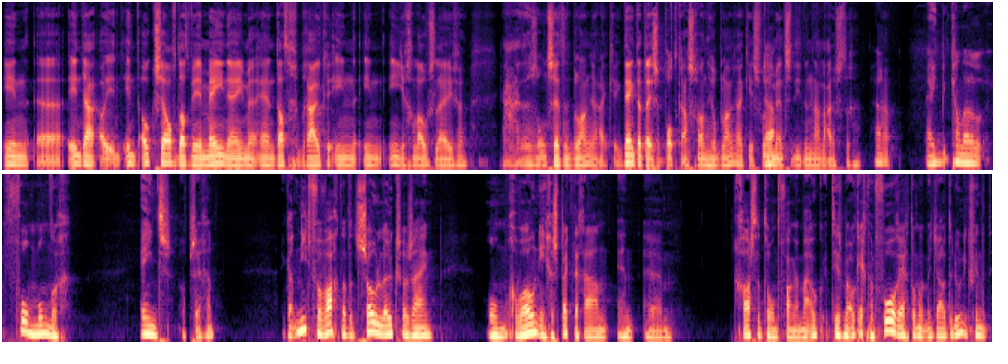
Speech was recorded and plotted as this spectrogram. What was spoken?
in, eh, in, daar, in, in ook zelf dat weer meenemen en dat gebruiken in, in, in je geloofsleven. Ja, dat is ontzettend belangrijk. Ik denk dat deze podcast gewoon heel belangrijk is voor Ja. de mensen die ernaar luisteren. Ja, ik kan daar volmondig eens op zeggen. Ik had niet verwacht dat het zo leuk zou zijn om gewoon in gesprek te gaan en ehm, gasten te ontvangen. Maar ook, het is me ook echt een voorrecht om het met jou te doen. Ik vind het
